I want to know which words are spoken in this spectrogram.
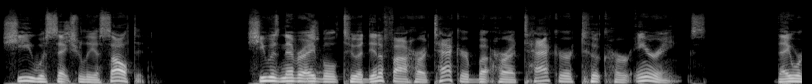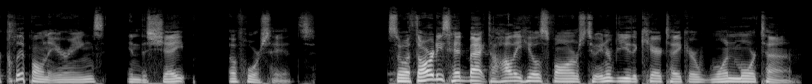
she was sexually assaulted. She was never able to identify her attacker, but her attacker took her earrings. They were clip on earrings in the shape of horse heads. So authorities head back to Holly Hills Farms to interview the caretaker one more time.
